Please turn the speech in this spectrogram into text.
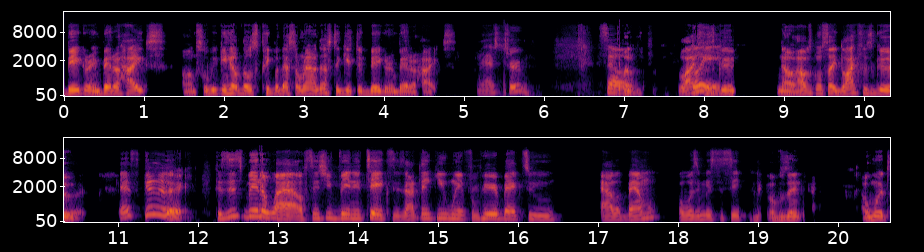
bigger and better heights, um, so we can help those people that's around us to get to bigger and better heights. That's true. So But life go is good. No, I was gonna say life is good. That's good. Cause it's been a while since you've been in Texas. I think you went from here back to Alabama, or was it Mississippi? I was in. I went.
